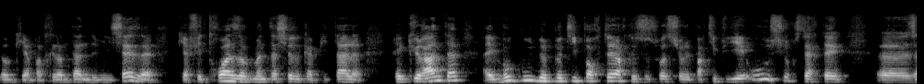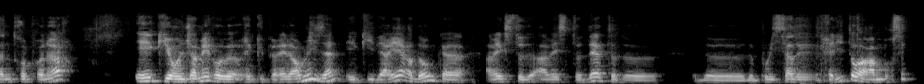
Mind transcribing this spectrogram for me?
donc il n'y a pas très longtemps, en 2016, qui a fait trois augmentations de capital récurrentes, avec beaucoup de petits porteurs, que ce soit sur les particuliers ou sur certains euh, entrepreneurs, et qui n'ont jamais récupéré leur mise, hein, et qui derrière, donc, euh, avec, avec cette dette de, de, de de crédit, ont remboursé.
